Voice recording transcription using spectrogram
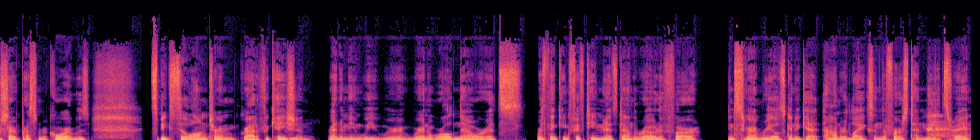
started pressing record was speaks to long-term gratification, right? I mean, we we're, we're in a world now where it's, we're thinking 15 minutes down the road if our Instagram reel is going to get 100 likes in the first 10 minutes, right?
